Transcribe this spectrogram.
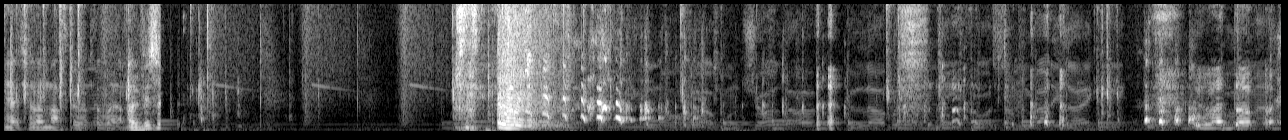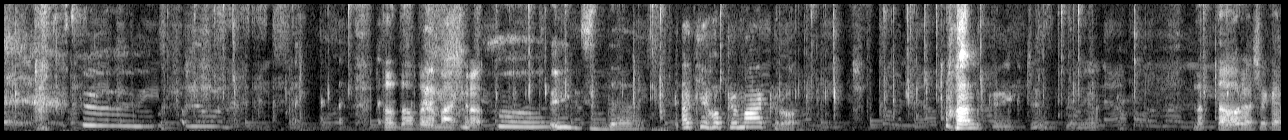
Nie, 17 żartowałem. Ale wiesz, What the fuck? To dobre makro. XD. Jakie hopy makro? Pankryk czysty, nie? No to. Dobra, czekaj,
